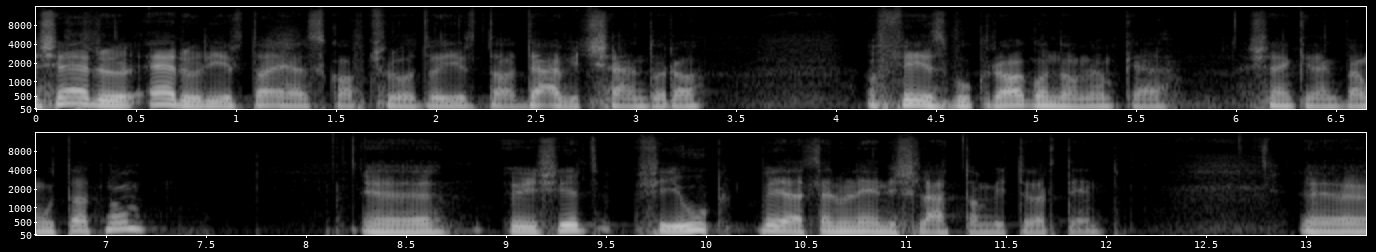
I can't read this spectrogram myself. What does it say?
És erről, erről írta, ehhez kapcsolódva írta Dávid Sándor a, a Facebookra, gondolom nem kell senkinek bemutatnom. Ő is írt, fiúk, véletlenül én is láttam, mi történt. Ö,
